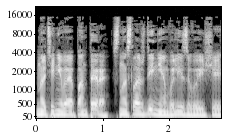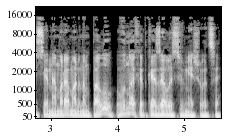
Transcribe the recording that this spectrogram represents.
Но теневая пантера, с наслаждением вылизывающаяся на мраморном полу, вновь отказалась вмешиваться.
